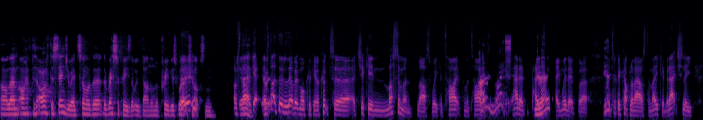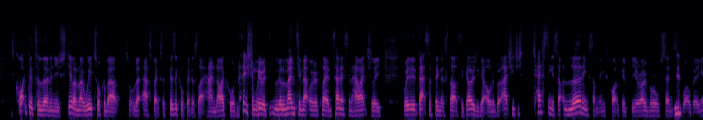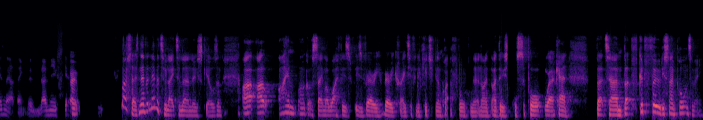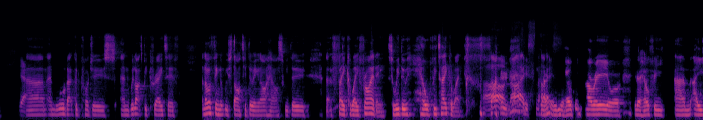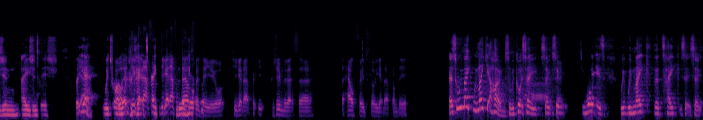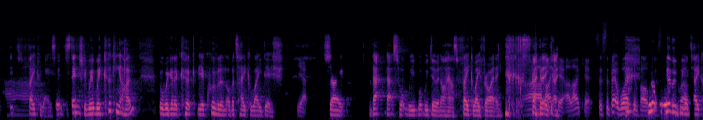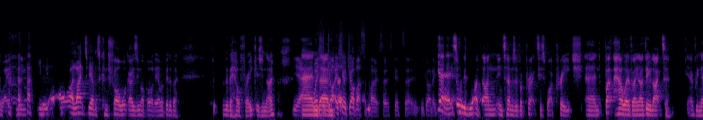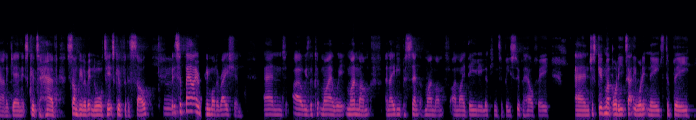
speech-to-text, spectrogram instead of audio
I'll um I'll have to I'll have to send you Ed some of the, the recipes that we've done on the previous workshops and I've started, yeah. get, I've started doing a little bit more cooking. I cooked a, a chicken massaman last week, a Thai from a Thai. Oh, nice. It had a paste yeah. that came with it, but yeah. it took a couple of hours to make it. But actually, it's quite good to learn a new skill. I know we talk about sort of aspects of physical fitness like hand-eye coordination. We were lamenting that when we were playing tennis and how actually that's the thing that starts to go as you get older. But actually, just testing yourself and learning something is quite good for your overall sense yeah. of well-being, isn't it? I think a new oh, skill. Much so. It's never never too late to learn new skills. And I I, I am I've got to say my wife is is very very creative in the kitchen. I'm quite fortunate, and I, I do support where I can. But um, but good food is so important to me. Yeah. Um, and we're all about good produce, and we like to be creative. Another thing that we've started doing in our house, we do a fake away Friday. So we do healthy takeaway. Oh, so, nice, nice. You know, healthy curry or you know healthy um, Asian Asian dish but yeah, yeah we try. Well, do, you get that from, do you get that from? Do you, or do you get that? From, presumably, that's a, a health food store. You get that from, do you? Yeah, so we make we make it at home. So we call it so uh, so okay. so. So what it is, we, we make the take, so, so it's uh, fake away. So it's essentially we're, we're cooking at home, but we're going to cook the equivalent of a takeaway dish. Yeah. So that that's what we what we do in our house. Fake away Friday. so I like it. I like it. So it's a bit of work involved. We're not, never well. takeaway. I mean, you know, I like to be able to control what goes in my body. I'm a bit of a, a bit of a health freak, as you know. Yeah, and, well, it's, your um, job, it's your job, I suppose. So it's good to you got to. Yeah, it's always what I've done in terms of a practice, what I preach, and but however, and I do like to every now and again. It's good to have something a little bit naughty. It's good for the soul, mm. but it's about everything in moderation. And I always look at my week, my month, and 80% of my month, I'm ideally looking to be super healthy and just give my body exactly what it needs to be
